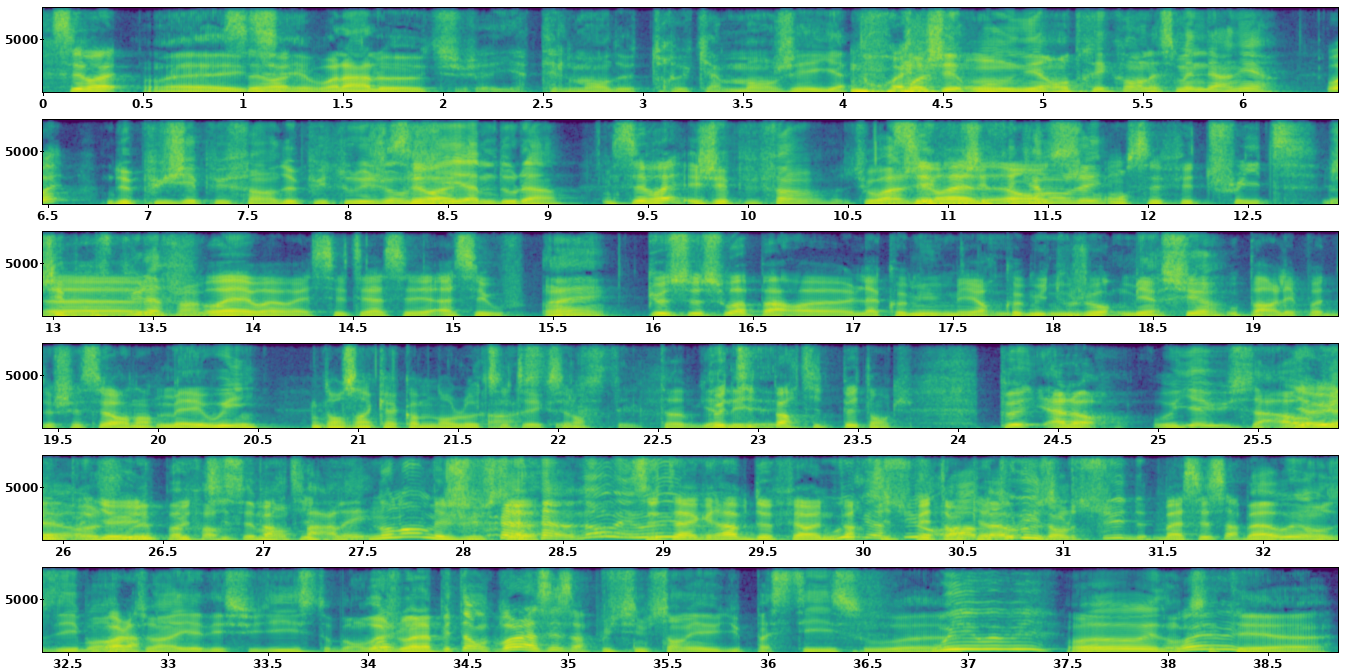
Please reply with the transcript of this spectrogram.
C'est vrai. Ouais, C'est vrai. voilà, il y a tellement de trucs à manger. il Y a... Ouais. Moi, on est rentré quand La semaine dernière? Ouais. Depuis, j'ai plus faim. Depuis tous les jours, je dis Amdoula. C'est vrai. Et j'ai plus faim. Tu vois, j'ai, fait qu'à manger. on s'est fait treat. J'éprouve plus la faim. Ouais, ouais, ouais. C'était assez, assez ouf. Ouais. Que ce soit par euh, la commu, meilleure commu toujours, Bien sûr. ou par les potes de chez Sœur, non? Mais oui. Dans un cas comme dans l'autre, Ah, c'était excellent. C'était le top. Petite partie de pétanque. Peu- Alors, oui, il y a eu ça. Ah, il y a eu une, oh, y a eu une pas petite forcément partie. parler. Non, non, mais juste. euh, non, mais oui. C'était agréable de faire une Oui, partie de pétanque ah, bah à oui, Toulouse. dans le sud. Bah, c'est ça. Bah oui, on se dit, bon, Voilà. tu vois, il y a des sudistes. Bon, on va Ouais. jouer à la pétanque. Voilà, c'est ça. Plus, il me semble, il y a eu du pastis ou. euh, Oui, oui, oui. Ouais, ouais, ouais, donc Ouais, c'était. euh,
